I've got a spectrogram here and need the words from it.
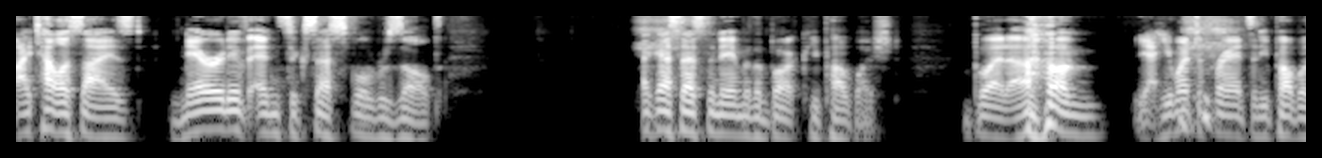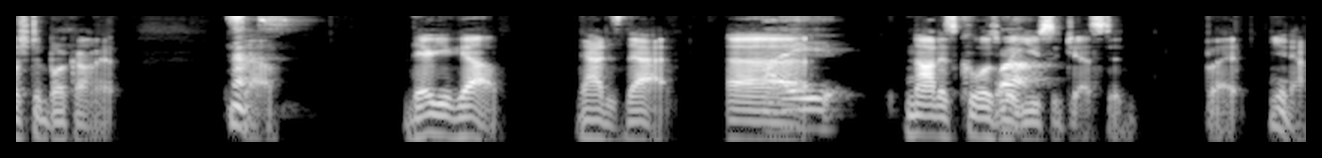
italicized narrative and successful result. I guess that's the name of the book he published. But um, yeah, he went to France and he published a book on it. Nice. So there you go. That is that. Uh, I not as cool as Wow. what you suggested, but you know.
